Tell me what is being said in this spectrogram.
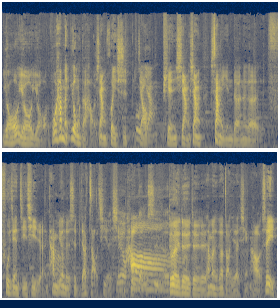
有有有，不过他们用的好像会是比较偏向像上银的那个附件机器人，他们用的是比较早期的型号。哦，对对对对，他们比较早期的型号，所以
